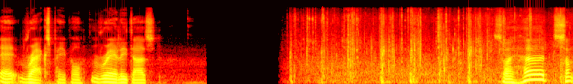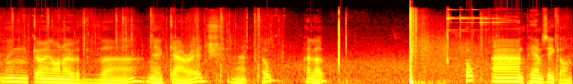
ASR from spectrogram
it wrecks people, really does. So I heard something going on over there near garage. Uh, oh, hello. Oh, and PMC gone.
